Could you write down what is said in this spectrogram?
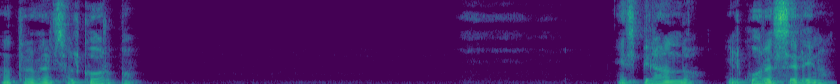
attraverso il corpo. Inspirando, il cuore è sereno.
